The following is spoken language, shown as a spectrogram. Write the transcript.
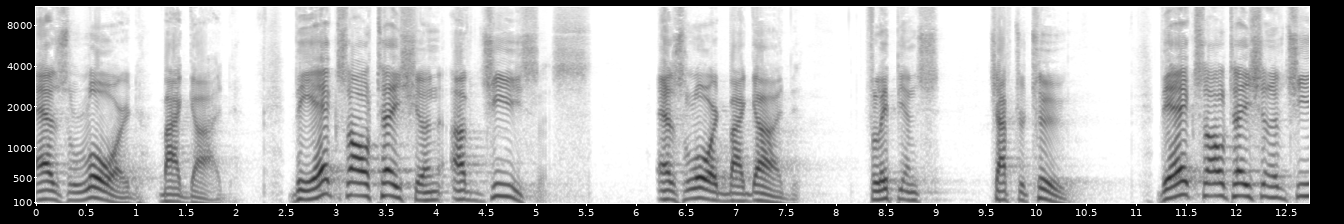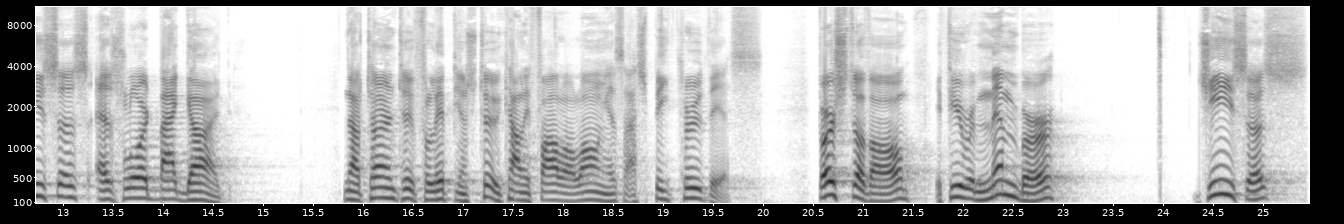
as Lord by God. The exaltation of Jesus as Lord by God. Philippians chapter 2. The exaltation of Jesus as Lord by God. Now turn to Philippians 2, kind of follow along as I speak through this. First of all, if you remember, Jesus,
